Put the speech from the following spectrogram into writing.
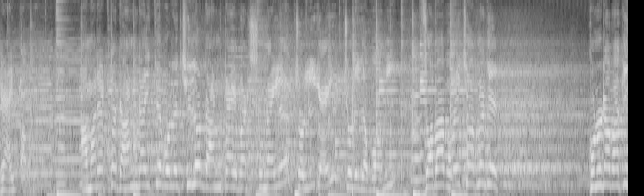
রেহাই পাবা না। আমার একটা গান গাইতে বলেছিল, গানটা এবার শোনাইয়ে চলে যাই, চলে যাব আমি। জবাব হয়েছে আপনাদের। কোনোটা বাকি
